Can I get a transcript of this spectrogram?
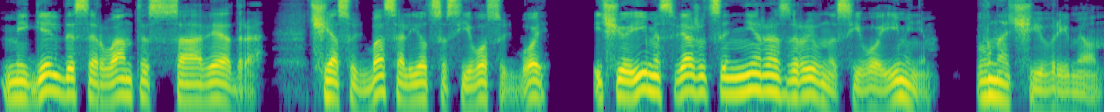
Мигель де Сервантес Сааведра, чья судьба сольется с его судьбой и чье имя свяжется неразрывно с его именем в ночи времен.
